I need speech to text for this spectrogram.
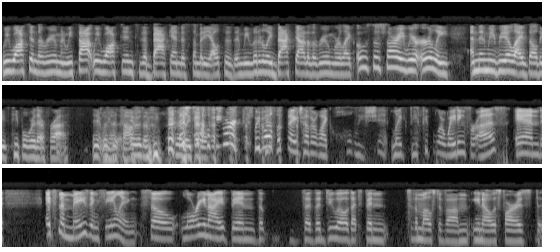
We walked in the room and we thought we walked into the back end of somebody else's, and we literally backed out of the room. We're like, "Oh, so sorry, we're early," and then we realized all these people were there for us, and it was That's it awesome. was really cool. we were we both looked at each other like holy shit like these people are waiting for us and it's an amazing feeling so lori and i have been the the, the duo that's been to the most of them you know as far as the,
